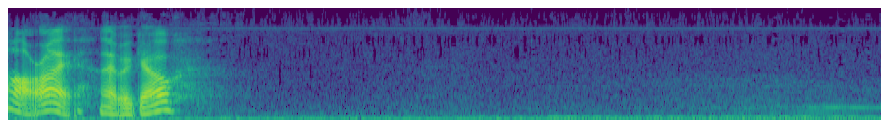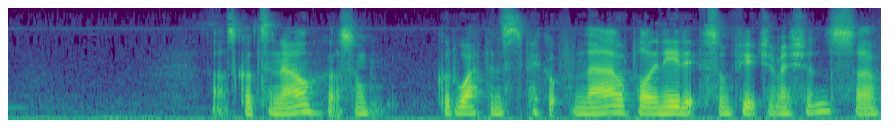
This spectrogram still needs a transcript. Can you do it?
Alright, there we go. That's good to know. Got some good weapons to pick up from there. We'll probably need it for some future missions, so.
